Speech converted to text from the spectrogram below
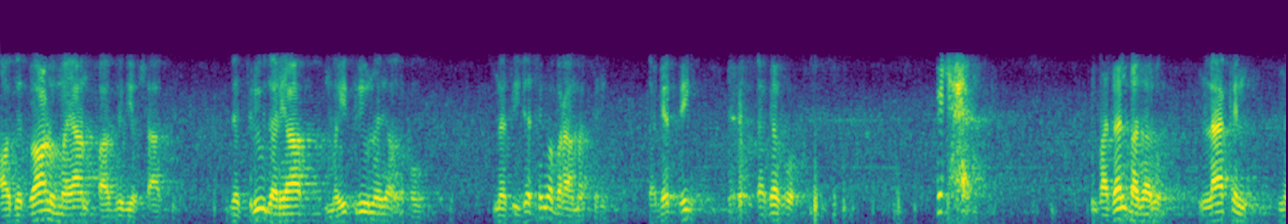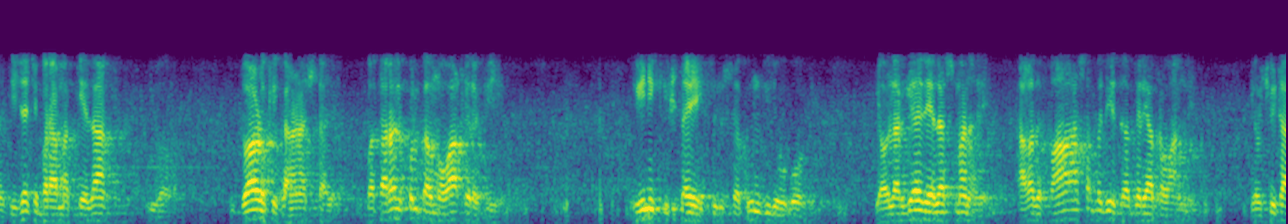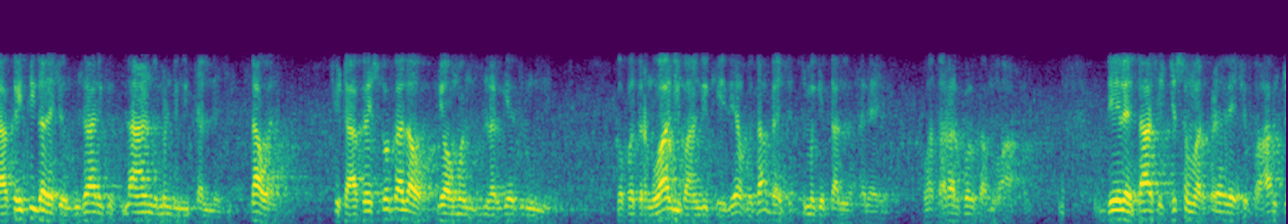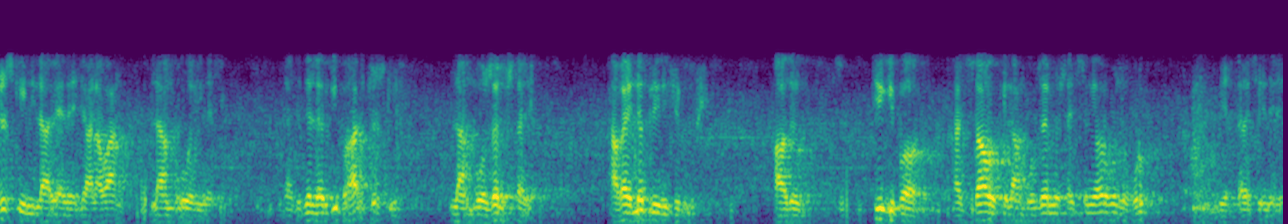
او د دواړو میان خواږه دي او صاف دي د تریو دریاب مې تریو نه دی او خو نتیجه څنګه برآمد کړي طبيعت دی طبيعت وو بدل بدل لكن نتیجه چې برآمد کېدا یو دواړو کې کارناشته وترل کل کا مواخر فيه یعنی کشته چې سکون کې دی وګور یو لرګی دی لاسمانه دی هغه د پاسه په دې د دریاب روان دی یو چې ټاکې تی دا چې گزارې کې پلان د منډي وی تل دی دا وای چې ټاکې سپکا دا یو من لرګی درون دی که په درنوالي باندې کې دی خدا به چې څمګه تل تللی وترل کول کومه دیل داسې جسم ورکړی دی چې په هر جز کې ملاوی دی جالوان لامبو وهي دی دا چې د لرګي په هر جز کې لامبو زر شته دی هغه نه پرېږدي چې ډوب شي او د تیږي په اجزاو کې لامبو زر نشته څنګه ورغوځو غړوپ بېرته رسېدلی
